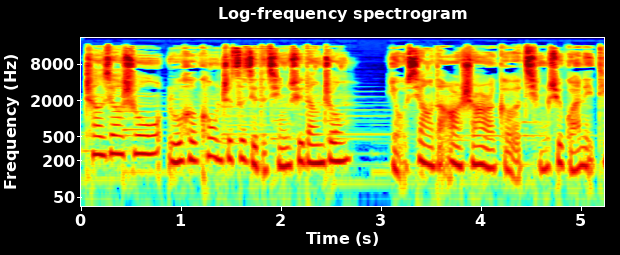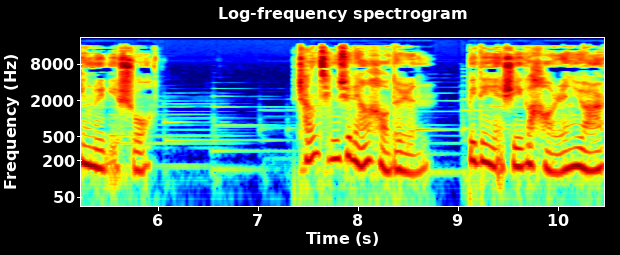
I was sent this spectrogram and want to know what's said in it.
畅销书《如何控制自己的情绪》当中，有效的二十二个情绪管理定律里说，常情绪良好的人，必定也是一个好人缘、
